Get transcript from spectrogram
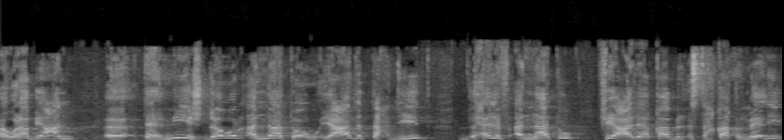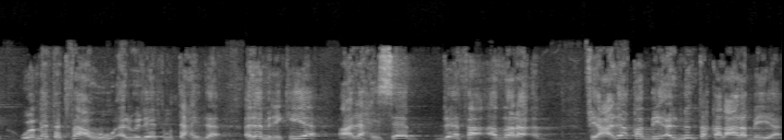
أو رابعا آه، تهميش دور الناتو أو إعادة تحديد حلف الناتو في علاقة بالاستحقاق المالي وما تدفعه الولايات المتحدة الأمريكية على حساب دافع الضرائب. في علاقة بالمنطقة العربية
